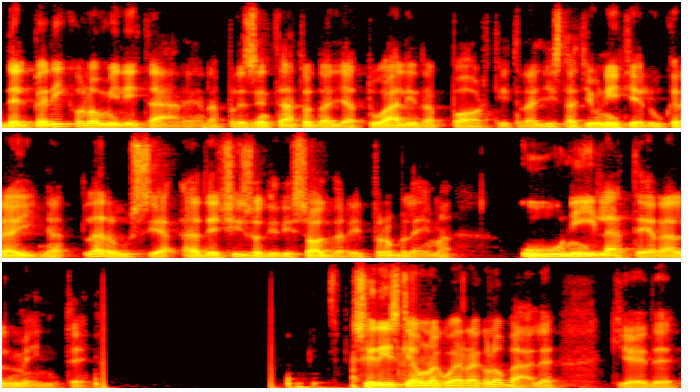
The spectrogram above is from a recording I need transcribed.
del pericolo militare rappresentato dagli attuali rapporti tra gli Stati Uniti e l'Ucraina, la Russia ha deciso di risolvere il problema unilateralmente. Si rischia una guerra globale? chiede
